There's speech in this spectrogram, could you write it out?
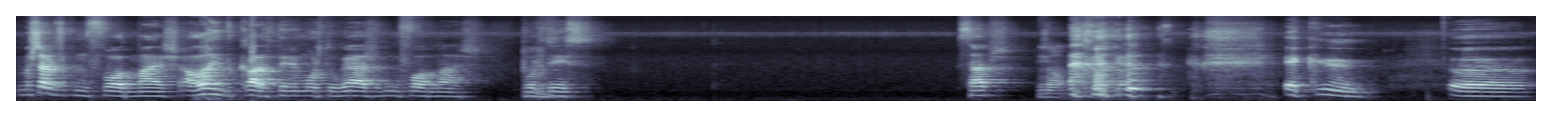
Mas sabes o que me fode mais? Além de, claro, terem morto o gajo, o que me fode mais? Depois Hum. disso. Sabes? Não. É que ah,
